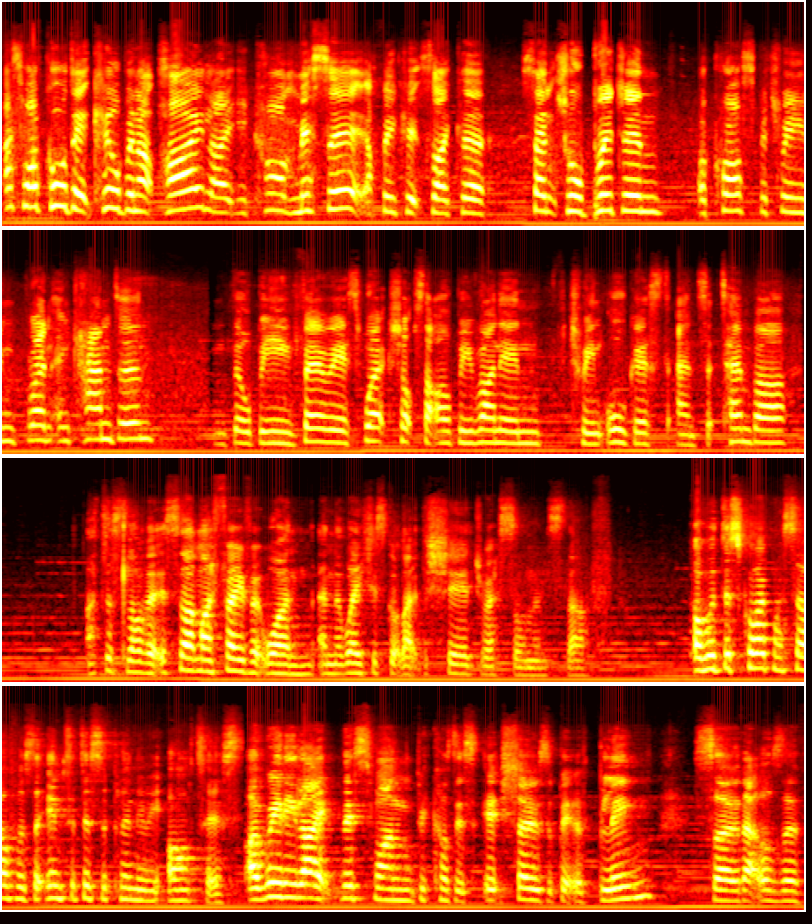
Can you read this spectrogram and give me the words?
That's why I've called it Kilburn Up High, like you can't miss it. I think it's like a central bridging across between Brent and Camden. There'll be various workshops that I'll be running between August and September. I just love it. It's like my favourite one and the way she's got like the sheer dress on and stuff. I would describe myself as an interdisciplinary artist. I really like this one because it shows a bit of bling. So that was a,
